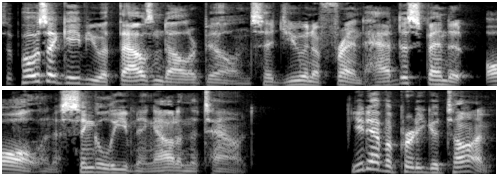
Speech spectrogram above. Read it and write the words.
Suppose I gave you a thousand dollar bill and said you and a friend had to spend it all in a single evening out in the town. You'd have a pretty good time.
